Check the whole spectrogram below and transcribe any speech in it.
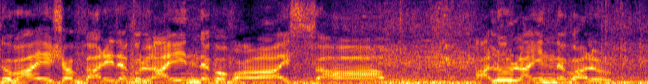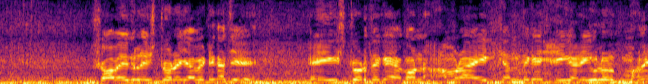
তো ভাই এইসব গাড়ি দেখো, লাইন দেখো ভাই সাহ আলুর লাইন দেখো, আলুর। সব এগুলো স্টোরে যাবে, ঠিক আছে? এই স্টোর থেকে এখন আমরা এইখান থেকে এই গাড়িগুলোর মানে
